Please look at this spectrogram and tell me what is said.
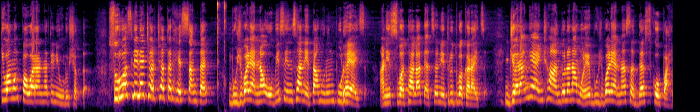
किंवा मग पवारांना ते निवडू शकतात सुरू असलेल्या चर्चा तर हेच सांगतायत. भुजबळ यांना ओबीसींचा नेता म्हणून पुढे यायचं आणि स्वतःला त्याचं नेतृत्व करायचं. जरांगे यांच्या आंदोलनामुळे भुजबळ यांना सध्या स्कोप आहे.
